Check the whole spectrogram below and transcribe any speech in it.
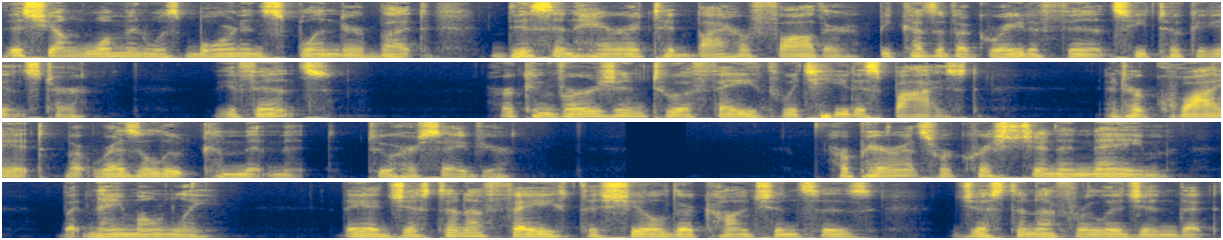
This young woman was born in splendor, but disinherited by her father because of a great offense he took against her. The offense? Her conversion to a faith which he despised, and her quiet but resolute commitment to her Savior. Her parents were Christian in name, but name only. They had just enough faith to shield their consciences, just enough religion that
